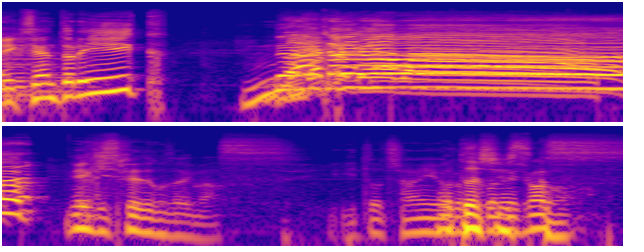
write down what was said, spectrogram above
エキセントリック中川エキスペでございます。伊藤ちゃんよろしくお願いします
